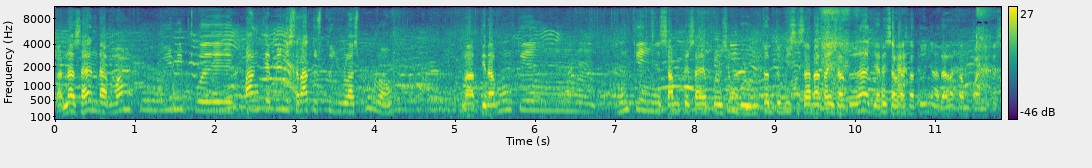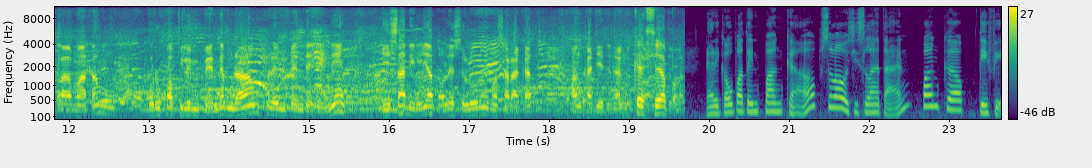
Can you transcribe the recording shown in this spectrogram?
Karena saya tidak mampu ini pangkep ini 117 pulau Nah, tidak mungkin mungkin sampai saya pensiun belum tentu bisa saya datai satu saja. Jadi salah satunya adalah kampanye keselamatan berupa film pendek. Mudah-mudahan film pendek ini bisa dilihat oleh seluruh masyarakat Pangkajedi dan Oke, siap. Dari Kabupaten Pangkep, Sulawesi Selatan, Pangkep TV.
